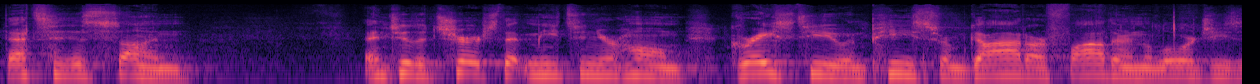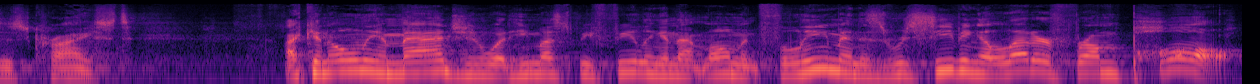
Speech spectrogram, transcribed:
that's his son, and to the church that meets in your home, grace to you and peace from God our Father and the Lord Jesus Christ. I can only imagine what he must be feeling in that moment. Philemon is receiving a letter from Paul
